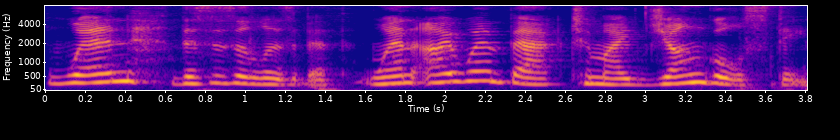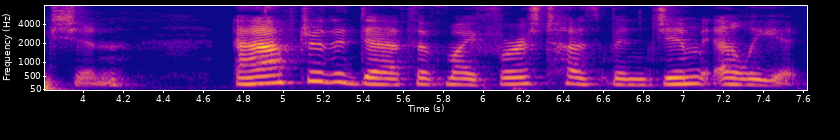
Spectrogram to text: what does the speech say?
When, this is Elisabeth, when I went back to my jungle station after the death of my first husband, Jim Elliot,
